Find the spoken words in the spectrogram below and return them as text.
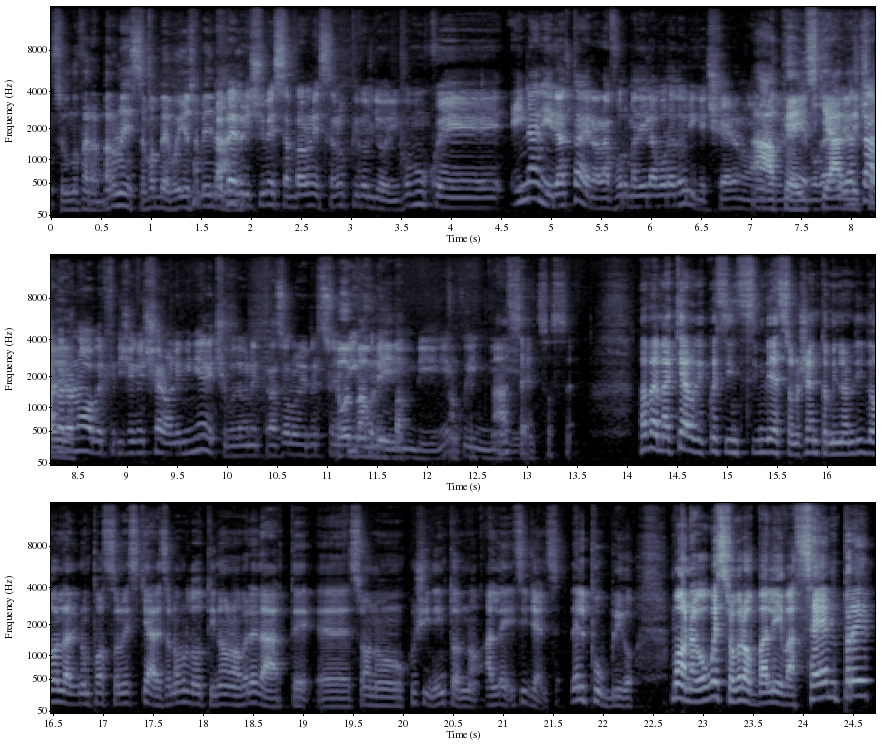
Secondo fare la baronessa, vabbè, voglio sapere i nani. Vabbè, principessa, baronessa, non coglioni. Comunque, i nani in realtà era la forma dei lavoratori che c'erano. Ah, ok, schiavi In realtà, però, no, perché dice che c'erano le miniere e ci potevano entrare solo le persone O piccole e i bambini. bambini. E Ok. quindi. Ha senso, ha senso. Vabbè, ma è chiaro che questi si investono 100 milioni di dollari, non possono rischiare, sono prodotti non opere d'arte, eh, sono cuciti intorno alle esigenze del pubblico. Monaco, questo però valeva sempre.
